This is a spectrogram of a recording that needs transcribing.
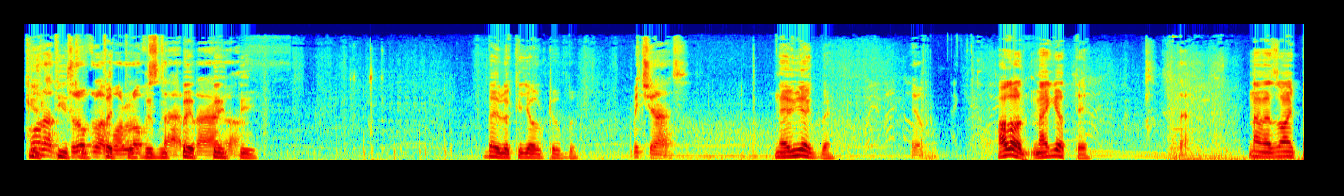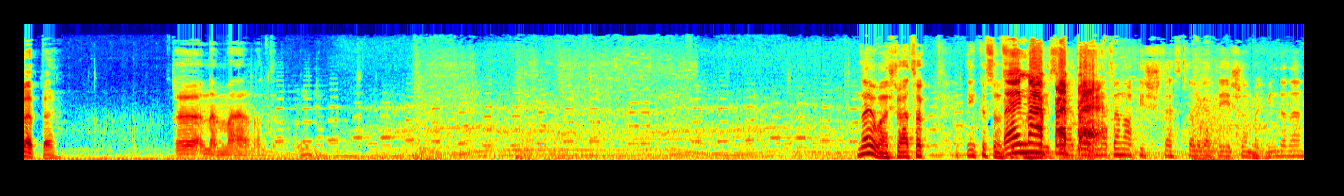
hol a droglabor Lockstar, drága? Beülök egy autóba. Mit csinálsz? Ne üljek be. Jó. Hallod, megjöttél? De. Nem, ez valami Pepe. Ö, nem, már elmentem. Na jó van, srácok. Én köszönöm Menj szépen, már, Pepe! ezen a kis tesztelgetésen, meg mindenen.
